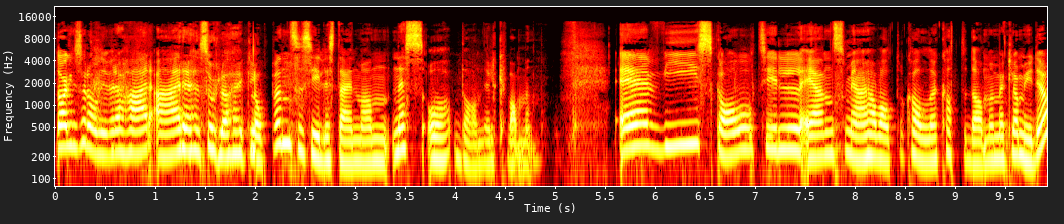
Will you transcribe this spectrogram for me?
Dagens rådgivere her er Solveig Kloppen, Cecilie Steinmann Næss og Daniel Kvammen. Eh, vi skal til en som jeg har valgt å kalle kattedame med klamydia.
